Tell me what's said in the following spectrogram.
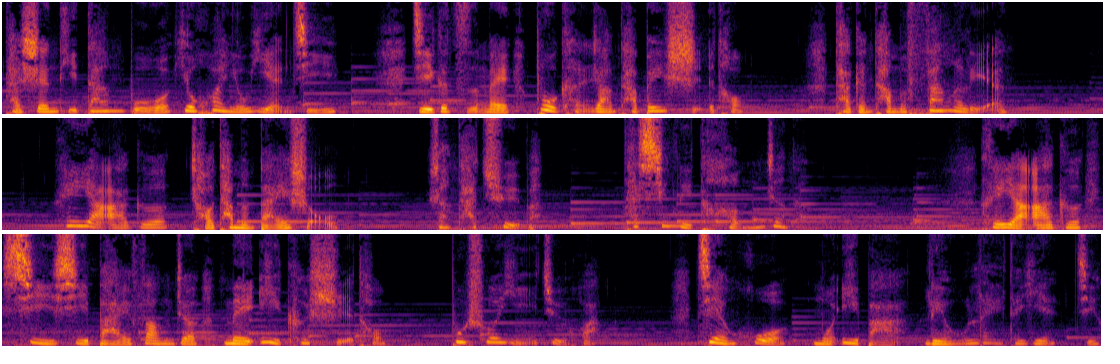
他身体单薄，又患有眼疾，几个姊妹不肯让他背石头，他跟他们翻了脸。黑亚阿哥朝他们摆手，让他去吧，他心里疼着呢。黑亚阿哥细细摆放着每一颗石头，不说一句话。贱货抹一把流泪的眼睛。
